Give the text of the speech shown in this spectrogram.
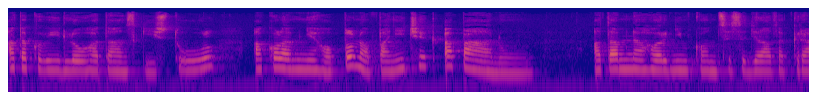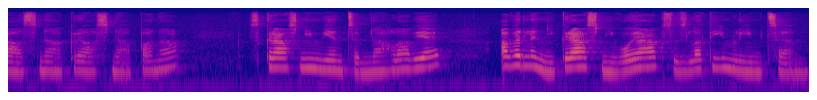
A takový dlouhatánský stůl a kolem něho plno paniček a pánů. A tam na horním konci seděla ta krásná, krásná pana s krásným věncem na hlavě a vedle ní krásný voják se zlatým límcem.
